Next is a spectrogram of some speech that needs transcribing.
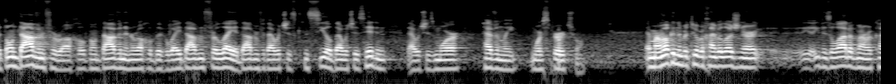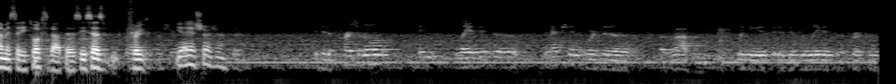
But don't daven for Rachel. Don't daven in a Rachel way. Daven for Leah. Daven for that which is concealed, that which is hidden, that which is more heavenly, more spiritual. And Marmukah number two, Rechaim Volozhiner, there's a lot of Marmukah that he talks about this. He says, for yeah, yeah, sure, sure. Is it a personal Leahitic connection, or is it a, a Rab? Meaning, is, is it related to the person?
